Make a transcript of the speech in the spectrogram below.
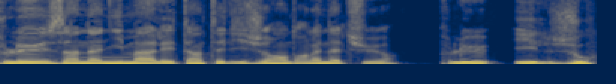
Plus un animal est intelligent dans la nature, plus il joue.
